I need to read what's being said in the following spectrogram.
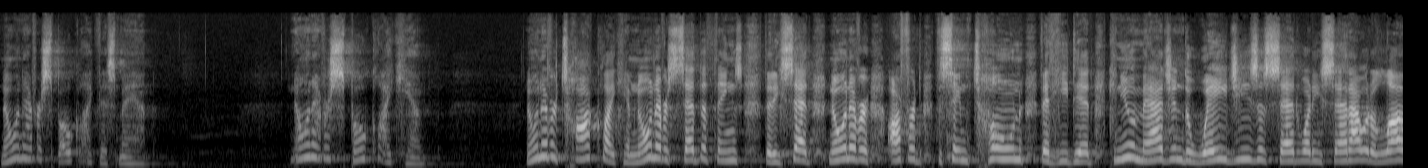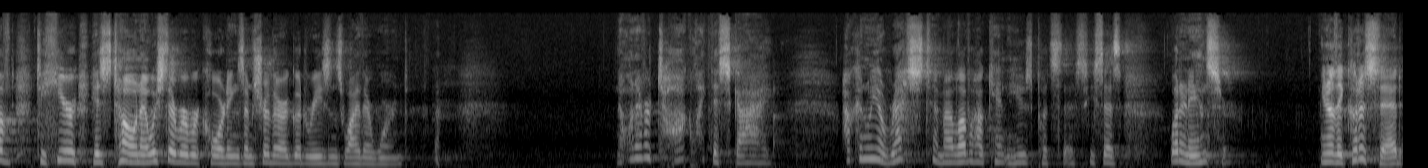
No one ever spoke like this man. No one ever spoke like him. No one ever talked like him. No one ever said the things that he said. No one ever offered the same tone that he did. Can you imagine the way Jesus said what he said? I would have loved to hear his tone. I wish there were recordings. I'm sure there are good reasons why there weren't. No one ever talked like this guy. How can we arrest him? I love how Kent Hughes puts this. He says, What an answer. You know, they could have said,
